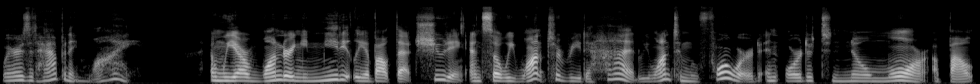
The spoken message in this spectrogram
Where is it happening? Why? And we are wondering immediately about that shooting. And so we want to read ahead. We want to move forward in order to know more about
